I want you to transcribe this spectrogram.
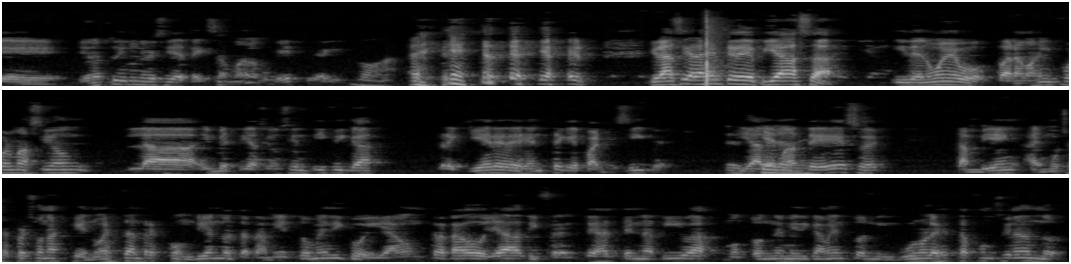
Eh, yo no estoy en la Universidad de Texas, mano, porque estoy aquí. No. Gracias a la gente de Piazza. Y de nuevo, para más información, la investigación científica requiere de gente que participe. Y además de eso, también hay muchas personas que no están respondiendo al tratamiento médico y han tratado ya diferentes alternativas, un montón de medicamentos, ninguno les está funcionando.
